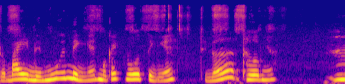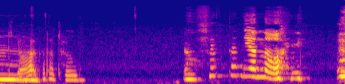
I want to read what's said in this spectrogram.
nó bay đến mũi mình ấy một cách vô tình ấy thì nó rất là thơm nhá. Ừ. thì nó rất là thơm. Đúng tất nhiên rồi.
